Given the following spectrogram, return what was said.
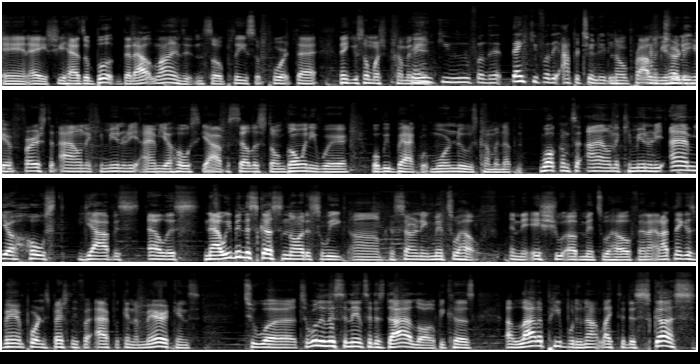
And hey, she has a book that outlines it, and so please support that. Thank you so much for coming in. Thank you for the thank you for the opportunity. No problem. I you heard it here do. first at Eye on the Community. I am your host, Yavis Ellis. Don't go anywhere. We'll be back with more news coming up. Welcome to Eye on the Community. I am your host, Yavis Ellis. Now, we've been discussing all this week um, concerning mental health and the issue of mental health. And I, and I think it's very important, especially for African Americans, to, uh, to really listen into this dialogue because a lot of people do not like to discuss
